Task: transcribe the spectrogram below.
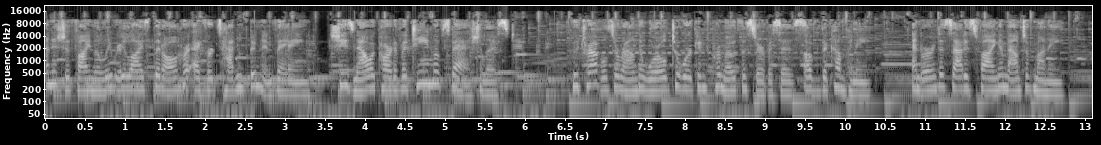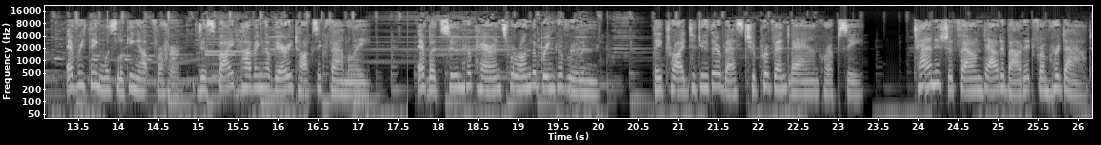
Tanisha finally realized that all her efforts hadn't been in vain. She's now a part of a team of specialists who travels around the world to work and promote the services of the company and earned a satisfying amount of money. Everything was looking up for her, despite having a very toxic family. Eh, But soon her parents were on the brink of ruin. They tried to do their best to prevent bankruptcy. Tanisha found out about it from her dad.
